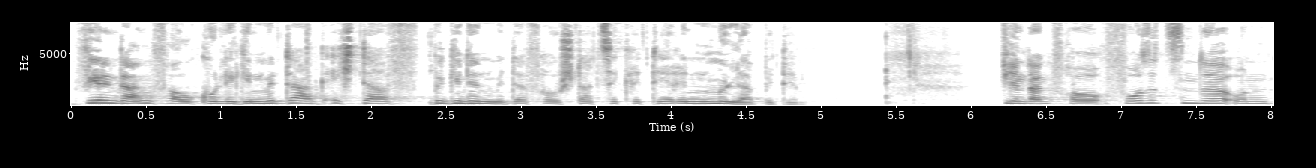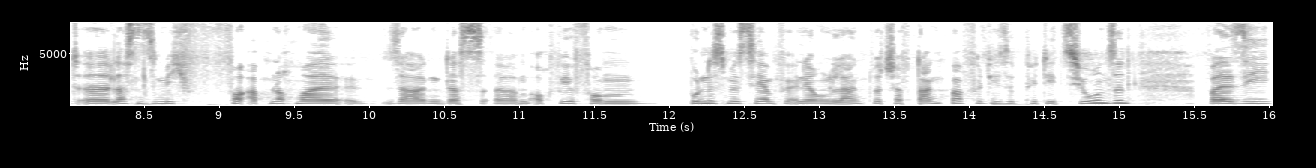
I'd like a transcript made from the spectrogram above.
Vielen Dank, Frau Kollegin Mittag. Ich darf beginnen mit der Frau Staatssekretärin Müller, bitte. Vielen Dank, Frau Vorsitzende. Und äh, lassen Sie mich vorab noch mal sagen, dass ähm, auch wir vom Bundesministerium für Ernährung und Landwirtschaft dankbar für diese Petition sind, weil sie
